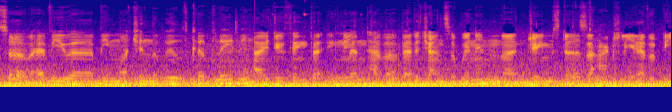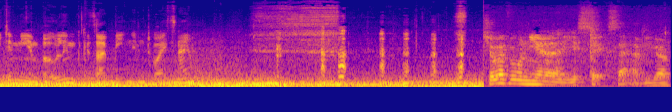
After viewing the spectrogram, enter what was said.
So, have you uh, been watching the World Cup lately? I do think that England have a better chance of winning than James does at actually ever beating me in bowling because I've beaten him twice now. Show everyone your, your six set. Have you got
